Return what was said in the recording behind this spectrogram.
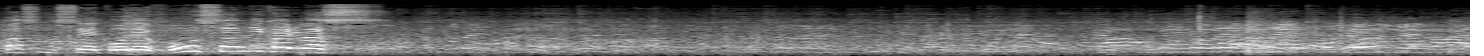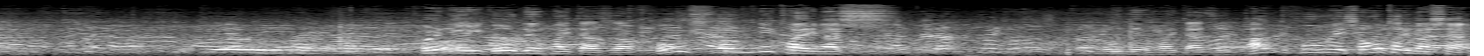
パス不成功でフォースさんに変わります。これによりゴールデンファイターズはフォースダウンに変わります。ゴールデンファイターズパントフォーメーションを取りました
